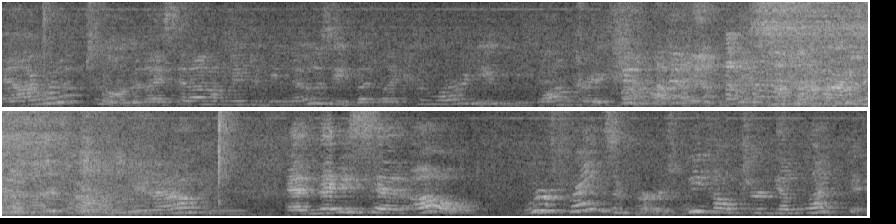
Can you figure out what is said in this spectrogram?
And I went up to them and I said, I don't mean to be nosy, but like, who are you? You walked right by you know? And they said, oh, we're friends of hers. We helped her get elected.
